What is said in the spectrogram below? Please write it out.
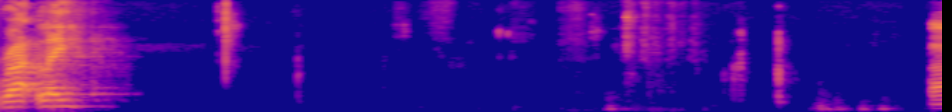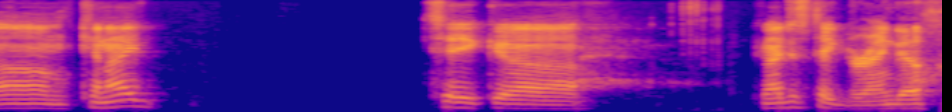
Ratley. Um, can I take? uh Can I just take Durango?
